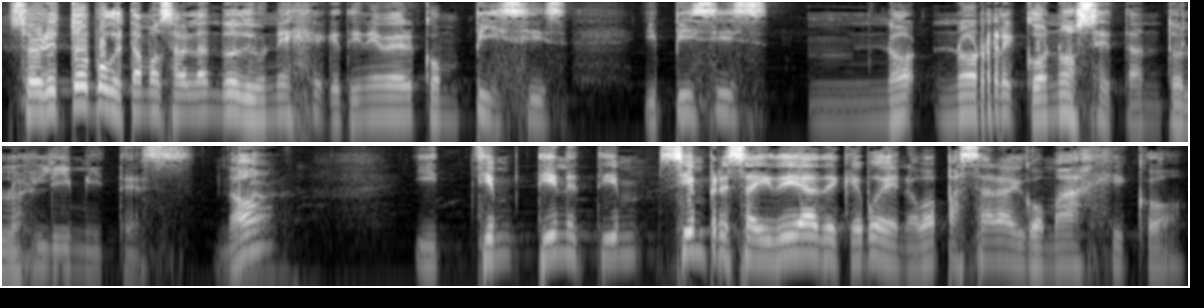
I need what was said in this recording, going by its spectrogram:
Sobre todo porque estamos hablando de un eje que tiene que ver con Pisces y Pisces mm, no, no reconoce tanto los límites, ¿no? Claro. Y tiene siempre esa idea de que, bueno, va a pasar algo mágico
